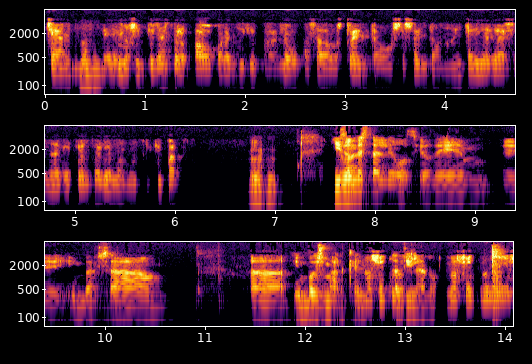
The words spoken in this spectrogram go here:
sea, eh, los intereses te los pago por anticipado. Luego, pasado los 30 o 60 o 90 días de la financiación, te devuelvo anticipado. ¿Y dónde está el negocio de eh, Inversa Invoice Market? Nosotros, nosotros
